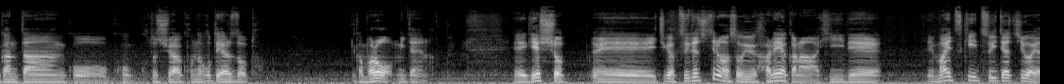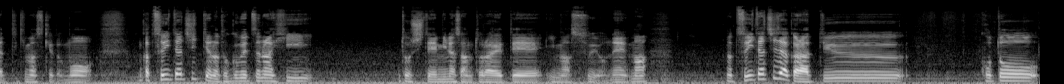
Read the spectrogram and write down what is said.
元旦、こう、こ今年はこんなことやるぞと。頑張ろうみたいな。えー、月初、えー、1月1日っていうのはそういう晴れやかな日で、毎月1日はやってきますけども、なんか1日っていうのは特別な日として皆さん捉えていますよね。まあ、まあ、1日だからっていうこと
